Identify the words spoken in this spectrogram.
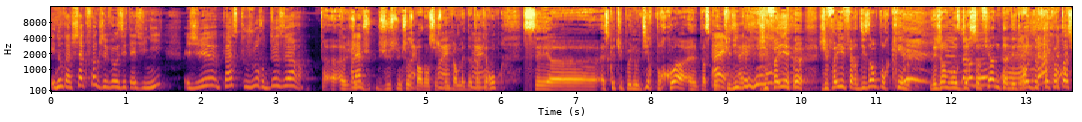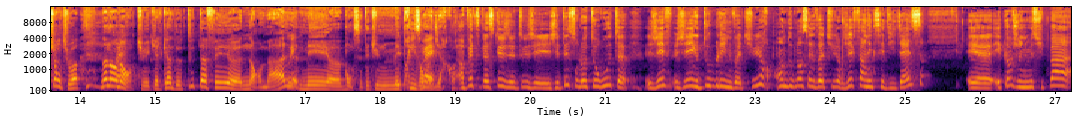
Et donc, à chaque fois que je vais aux États-Unis, je passe toujours deux heures. Euh, euh, Juste une chose, Ouais, pardon, si je peux me permettre de t'interrompre, c'est euh, est-ce que tu peux nous dire pourquoi Parce que Ouais, tu dis allez-y. j'ai failli j'ai failli faire 10 ans pour crime. Les gens vont se dire. Sofiane, t'as des drôles de fréquentation, tu vois Non non non, tu es quelqu'un de tout à fait normal, Oui. mais bon, c'était une méprise, on va dire quoi. En fait, c'est parce que j'étais sur l'autoroute, j'ai j'ai doublé une voiture. En doublant cette voiture, j'ai fait un excès de vitesse. Et, euh, et comme je ne me suis pas,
